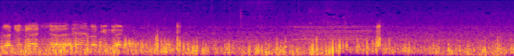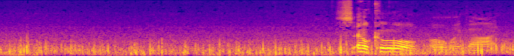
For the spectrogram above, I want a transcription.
Looking good, Susan. Looking good. So cool. Oh my god.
